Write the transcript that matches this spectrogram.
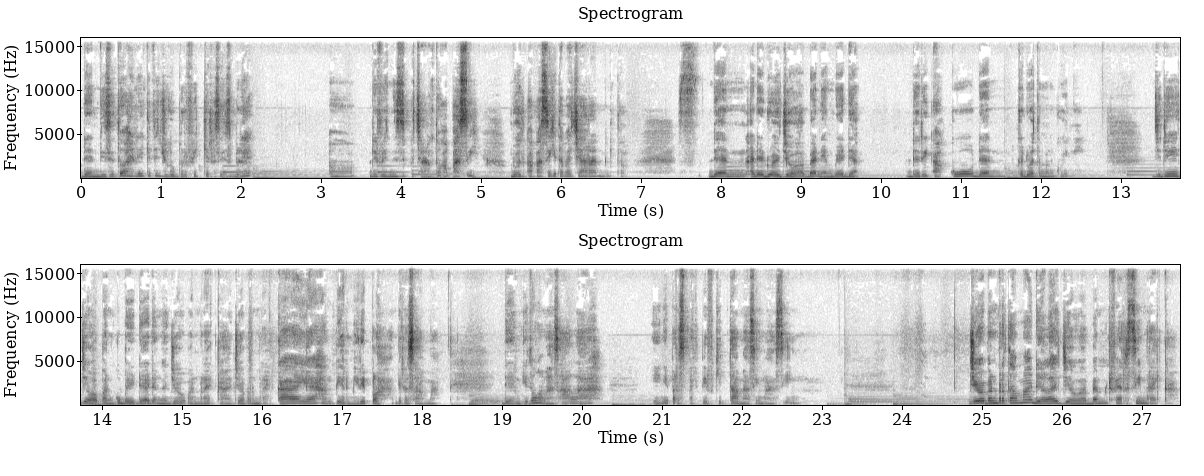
Dan di situ akhirnya kita juga berpikir sih sebenarnya uh, definisi pacaran tuh apa sih? Buat apa sih kita pacaran? Gitu. Dan ada dua jawaban yang beda dari aku dan kedua temanku ini. Jadi jawabanku beda dengan jawaban mereka. Jawaban mereka ya hampir mirip lah, hampir sama. Dan itu gak masalah. Ini perspektif kita masing-masing. Jawaban pertama adalah jawaban versi mereka.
